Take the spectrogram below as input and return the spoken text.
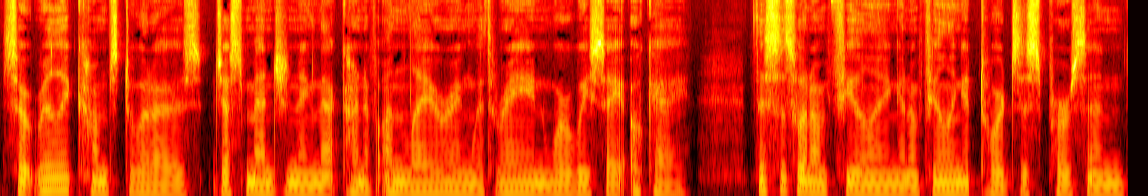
So it really comes to what I was just mentioning that kind of unlayering with rain, where we say, okay, this is what I'm feeling, and I'm feeling it towards this person,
